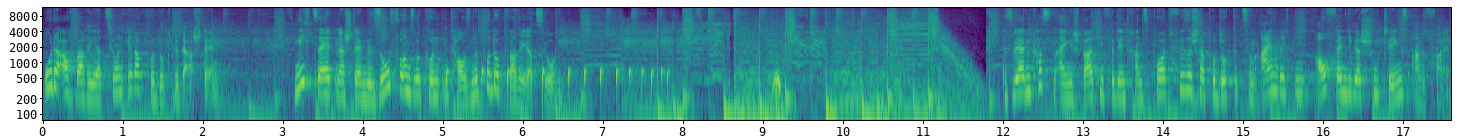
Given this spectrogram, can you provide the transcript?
oder auch Variationen ihrer Produkte darstellen. Nicht selten erstellen wir so für unsere Kunden tausende Produktvariationen. Es werden Kosten eingespart, die für den Transport physischer Produkte zum Einrichten aufwendiger Shootings anfallen.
